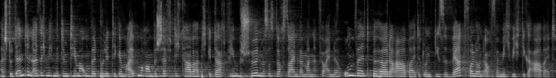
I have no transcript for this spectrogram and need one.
Als Studentin, als ich mich mit dem Thema Umweltpolitik im Alpenraum beschäftigt habe, habe ich gedacht, wie schön muss es doch sein, wenn man für eine Umweltbehörde arbeitet und diese wertvolle und auch für mich wichtige Arbeit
